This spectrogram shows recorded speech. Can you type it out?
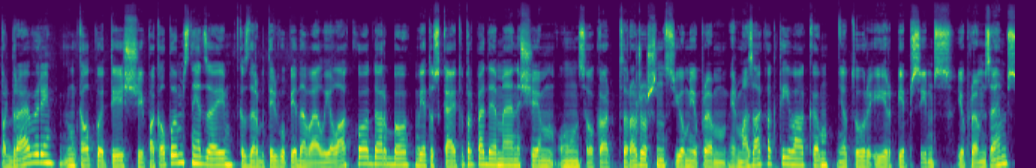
par driveri kalpoja tieši pakalpojumu sniedzēji, kas darba tirgu piedāvāja lielāko darba vietu skaitu par pēdējiem mēnešiem, un savukārt ražošanas joma joprojām ir mazāk aktīvāka, jo tur ir pieprasījums joprojām zems,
